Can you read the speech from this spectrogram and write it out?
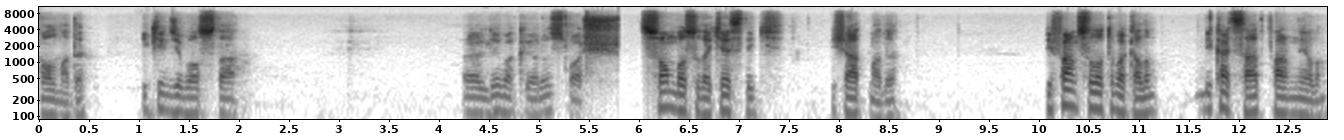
Olmadı. İkinci boss da öldü. Bakıyoruz. Boş. Son boss'u da kestik. Bir şey atmadı. Bir farm slotu bakalım. Birkaç saat farmlayalım.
